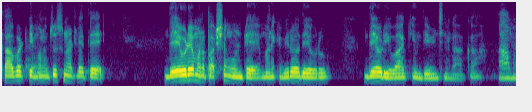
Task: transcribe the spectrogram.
కాబట్టి మనం చూసినట్లయితే దేవుడే మన పక్షంగా ఉంటే మనకి విరోధి ఎవరు దేవుడి వాక్యం దీవించిన గాక. ఆమె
